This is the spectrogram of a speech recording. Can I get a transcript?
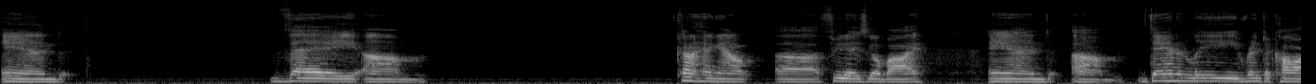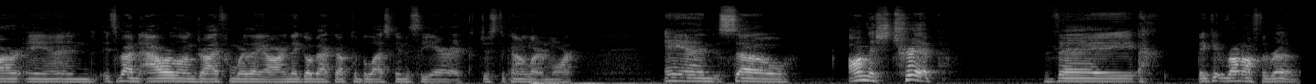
and they um, kind of hang out. Uh, a few days go by, and um, Dan and Lee rent a car, and it's about an hour long drive from where they are, and they go back up to Boleskine to see Eric just to kind of learn more. And so, on this trip, they they get run off the road.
